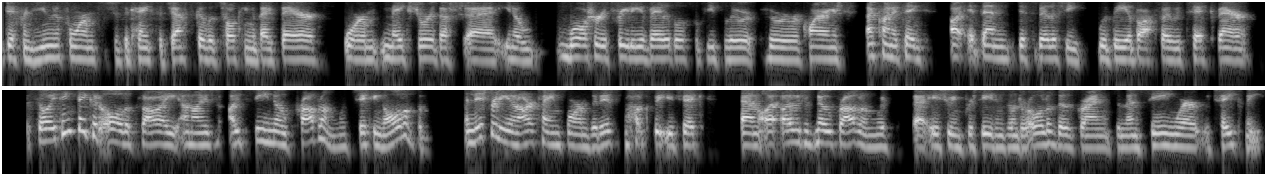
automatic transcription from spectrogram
different uniforms, such as the case that Jessica was talking about there, or make sure that uh, you know water is freely available for people who are, who are requiring it, that kind of thing. Uh, then disability would be a box I would tick there. So I think they could all apply, and I'd I'd see no problem with ticking all of them. And literally in our claim forms, it is box that you tick. Um, I, I would have no problem with uh, issuing proceedings under all of those grounds and then seeing where it would take me.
